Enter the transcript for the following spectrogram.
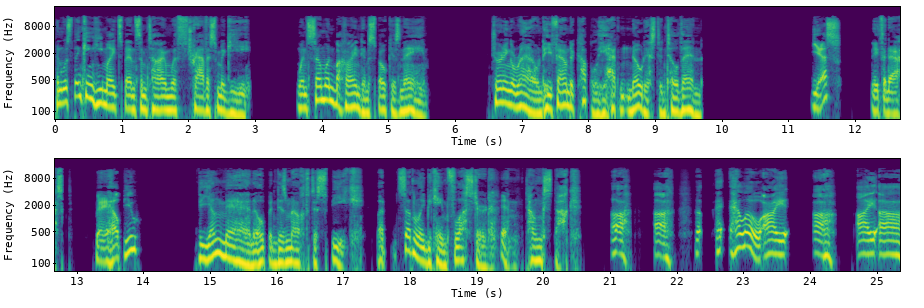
and was thinking he might spend some time with Travis McGee when someone behind him spoke his name. Turning around, he found a couple he hadn't noticed until then. Yes? Nathan asked. May I help you? The young man opened his mouth to speak, but suddenly became flustered and tongue stuck. Uh, uh, uh hello, I, uh, I, uh,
